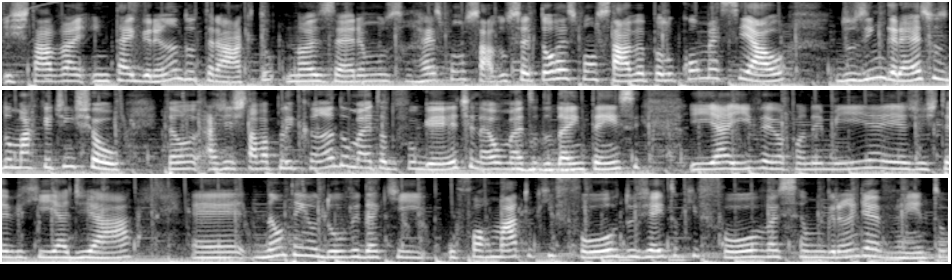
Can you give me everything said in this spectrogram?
estava integrando o Tracto. Nós éramos responsáveis, o setor responsável pelo comercial dos ingressos do Marketing Show. Então, a gente estava aplicando o método foguete, né, o método uhum. da Intense, e aí veio a pandemia e a gente teve que adiar É, não tenho dúvida que o formato que for, do jeito que for, vai ser um grande evento.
